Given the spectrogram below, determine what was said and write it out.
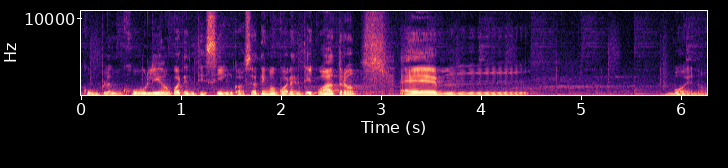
cumplo en julio 45, o sea, tengo 44. Em, bueno,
